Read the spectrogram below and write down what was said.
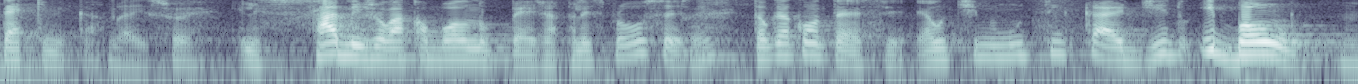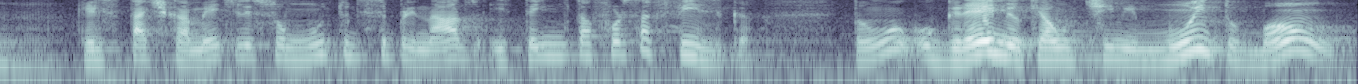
técnica. É isso aí. Eles sabem jogar com a bola no pé, já falei isso pra você. Então o que acontece? É um time muito encardido e bom. Que eles, taticamente, eles são muito disciplinados e têm muita força física. Então o, o Grêmio, que é um time muito bom,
